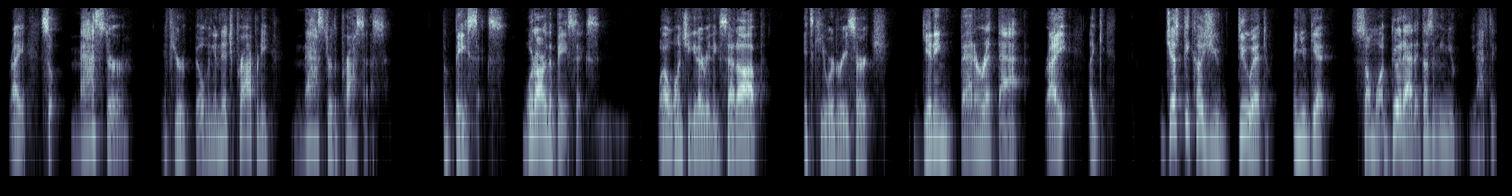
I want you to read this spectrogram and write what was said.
Right? So master if you're building a niche property, master the process. The basics. What are the basics? Well, once you get everything set up, it's keyword research, getting better at that right? Like just because you do it and you get somewhat good at it doesn't mean you you have to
